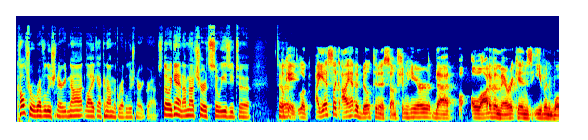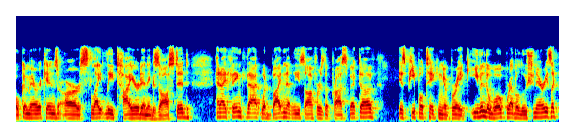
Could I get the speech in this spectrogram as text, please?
cultural revolutionary, not like economic revolutionary grounds. Though again, I'm not sure it's so easy to. to okay, look, I guess like I have a built-in assumption here that a lot of Americans, even woke Americans, are slightly tired and exhausted and I think that what Biden at least offers the prospect of is people taking a break. Even the woke revolutionaries, like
